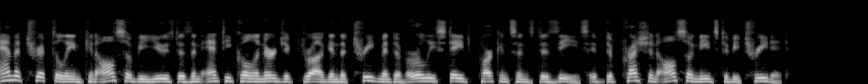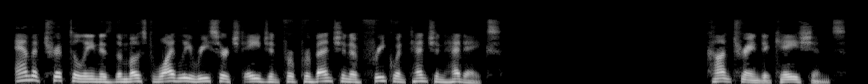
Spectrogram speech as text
Amitriptyline can also be used as an anticholinergic drug in the treatment of early-stage Parkinson's disease if depression also needs to be treated. Amitriptyline is the most widely researched agent for prevention of frequent tension headaches. Contraindications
